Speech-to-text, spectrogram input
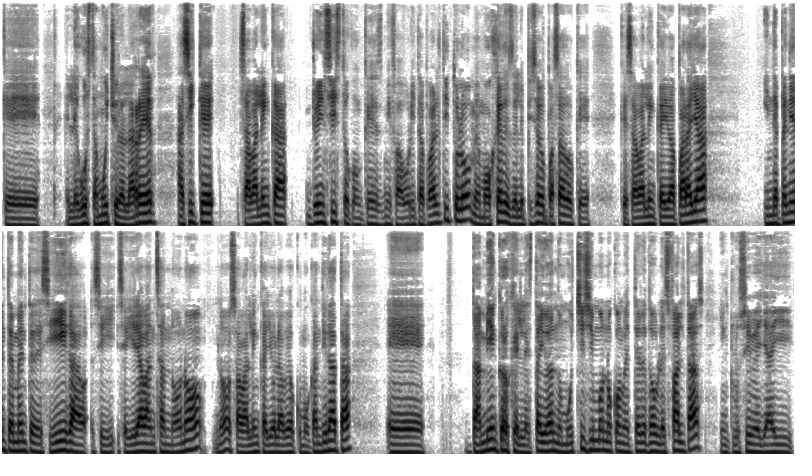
que le gusta mucho ir a la red. Así que Zabalenka, yo insisto con que es mi favorita para el título. Me mojé desde el episodio pasado que, que Zabalenka iba para allá independientemente de si si seguirá avanzando o no, ¿no? Zabalenka yo la veo como candidata. Eh, también creo que le está ayudando muchísimo no cometer dobles faltas, inclusive ya ahí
